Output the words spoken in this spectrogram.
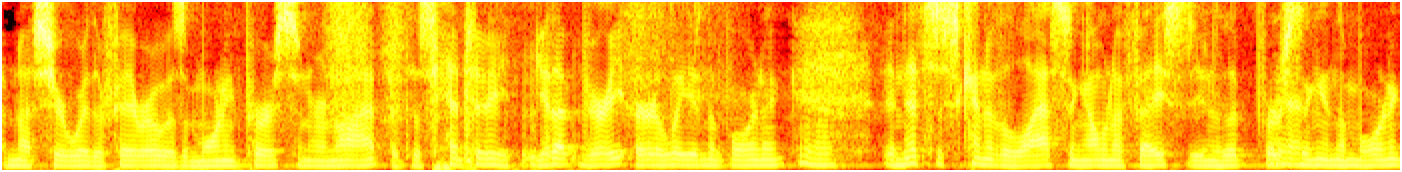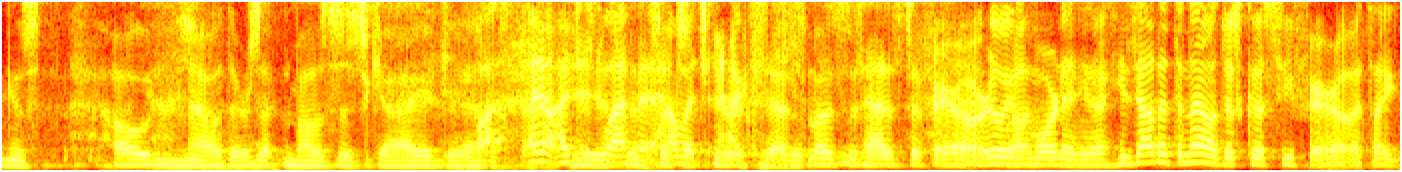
I'm not sure whether Pharaoh was a morning person or not, but this had to be get up very early in the morning, and that's just kind of the last thing I want to face. You know, the first Yeah. thing in the morning is, oh no, there's that Moses guy again. I, I just laugh at how much an access. Moses has to Pharaoh early in the morning. You know, he's out at the Nile, just go see Pharaoh. It's like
